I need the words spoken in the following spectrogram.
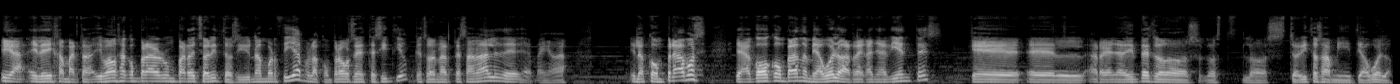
Y, ya, y le dije a Marta, y vamos a comprar un par de chorizos y una morcilla, pues la compramos en este sitio, que son artesanales. De, ya, venga, va. Y los compramos, y acabo comprando mi abuelo a regañadientes, que el, a regañadientes los, los, los chorizos a mi tío abuelo.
